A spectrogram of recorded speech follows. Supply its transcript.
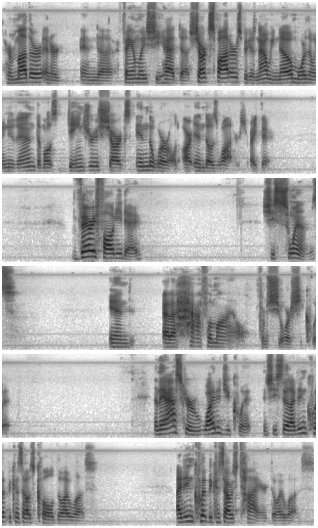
her mother and her and uh, family. She had uh, shark spotters because now we know more than we knew then the most dangerous sharks in the world are in those waters right there very foggy day. She swims, and at a half a mile from shore, she quit. And they asked her, Why did you quit? And she said, I didn't quit because I was cold, though I was. I didn't quit because I was tired, though I was.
